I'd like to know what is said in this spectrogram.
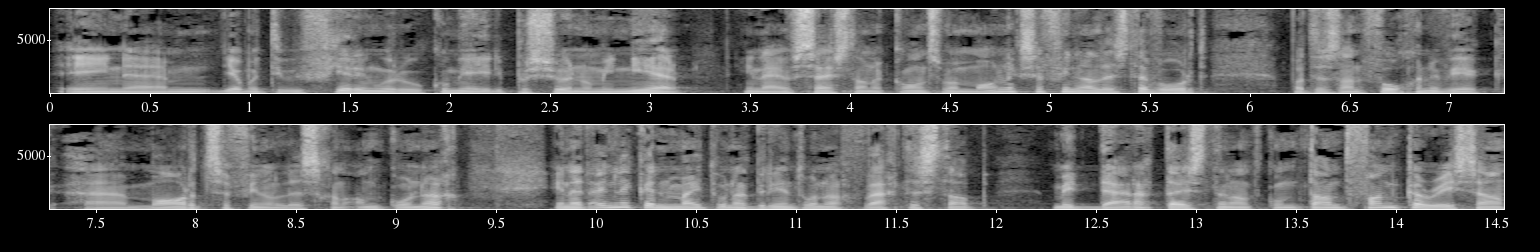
En ehm um, jou motivering oor hoekom jy hierdie persoon nomineer en hy of sy staan 'n kans om 'n maandelikse finalis te word wat ons dan volgende week uh Maart se finalis gaan aankondig en uiteindelik in Mei 2023 weg te stap met R30000 kontant van Caressa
